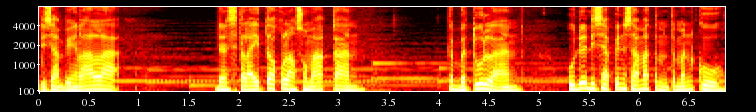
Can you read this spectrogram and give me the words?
di samping Lala. Dan setelah itu aku langsung makan. Kebetulan, udah disiapin sama temen-temenku.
